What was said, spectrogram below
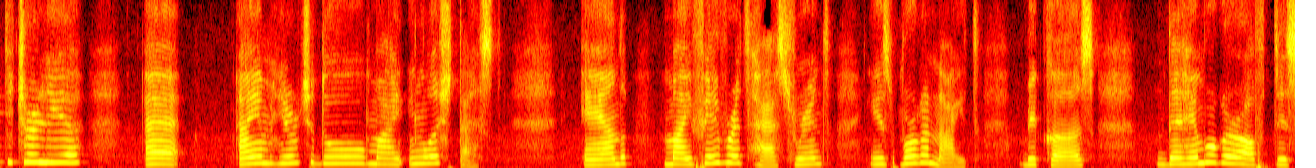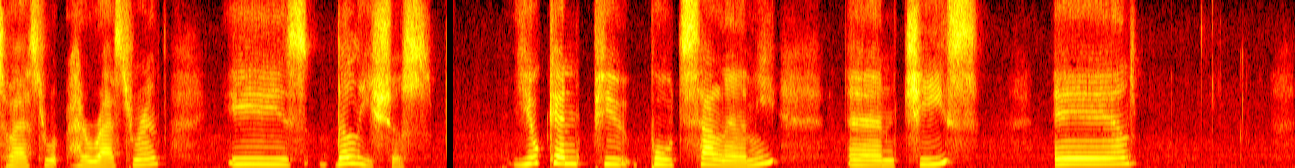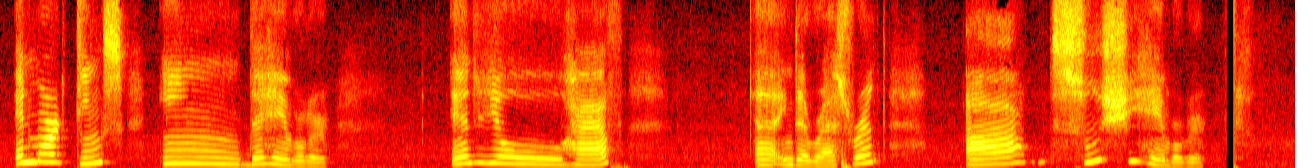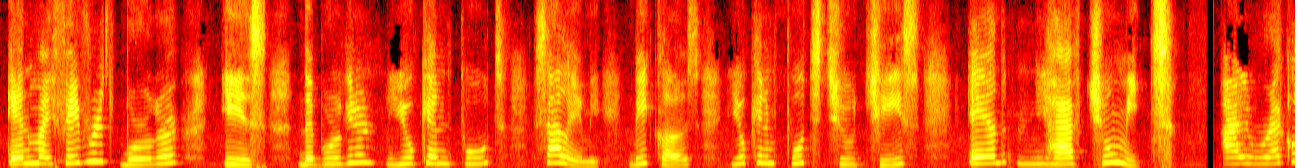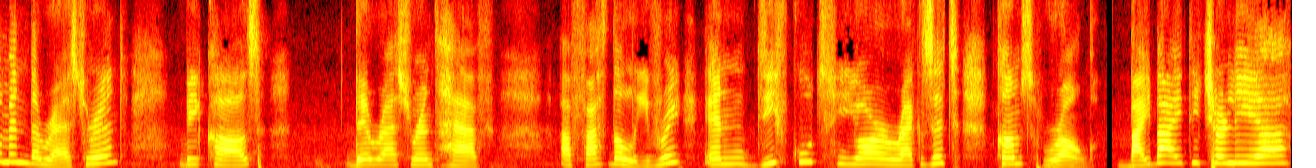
teacher Leah. Uh, I am here to do my English test. And my favorite restaurant is Burger Night because the hamburger of this restaur- restaurant is delicious. You can pu- put salami and cheese and and more things in the hamburger. And you have uh, in the restaurant a sushi hamburger. And my favorite burger is the burger you can put salami because you can put two cheese and you have two meats. I recommend the restaurant because the restaurant have a fast delivery and difficult your exit comes wrong. Bye bye teacher Leah.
